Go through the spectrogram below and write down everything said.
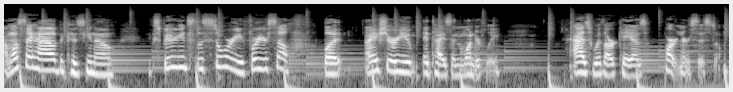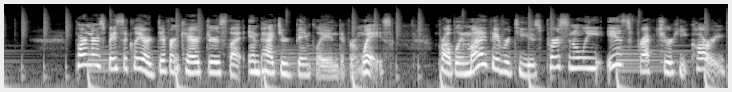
I won't say how because, you know, experience the story for yourself, but I assure you it ties in wonderfully. As with Arcaea's partner system. Partners basically are different characters that impact your gameplay in different ways. Probably my favorite to use personally is Fracture Hikari,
